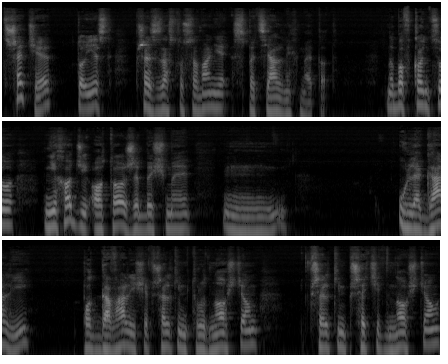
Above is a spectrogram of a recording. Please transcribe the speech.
trzecie to jest przez zastosowanie specjalnych metod. No bo w końcu nie chodzi o to, żebyśmy mm, ulegali, poddawali się wszelkim trudnościom, wszelkim przeciwnościom,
